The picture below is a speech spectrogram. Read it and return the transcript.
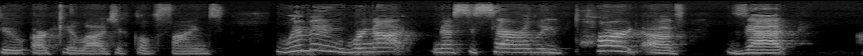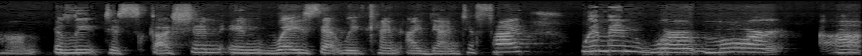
to archaeological finds? Women were not necessarily part of that um, elite discussion in ways that we can identify. Women were more uh,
